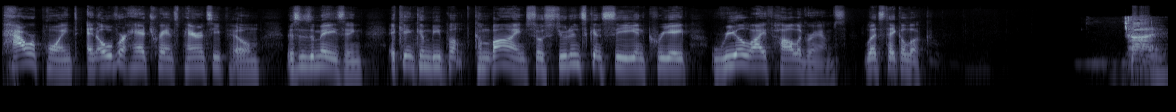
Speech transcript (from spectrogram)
PowerPoint, and overhead transparency film, this is amazing, it can, can be combined so students can see and create real-life holograms. Let's take a look. Hi,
